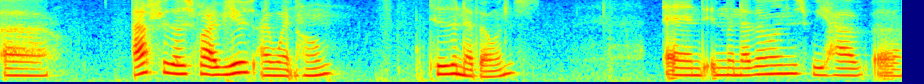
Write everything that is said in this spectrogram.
uh, after those five years, I went home to the Netherlands. And in the Netherlands, we have a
